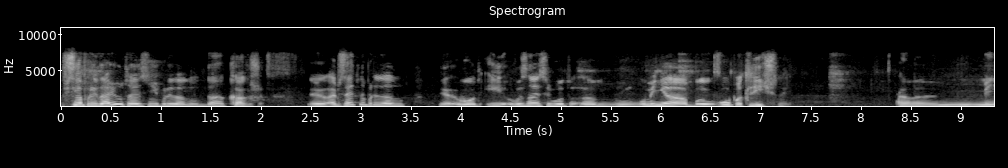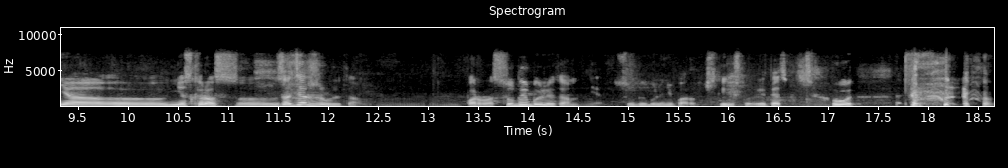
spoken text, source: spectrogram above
все предают, а эти не предадут, да? Как же? Э, обязательно предадут. Э, вот, и вы знаете, вот э, у меня был опыт личный. Меня несколько раз задерживали там, пару раз суды были там, нет, суды были не пару, четыре, что ли, пять. Вот.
